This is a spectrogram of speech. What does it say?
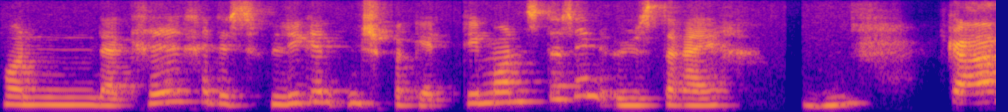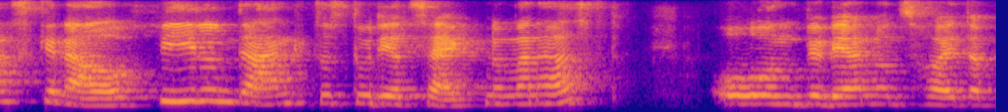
von der Kirche des fliegenden Spaghetti-Monsters in Österreich. Mhm. Ganz genau. Vielen Dank, dass du dir Zeit genommen hast. Und wir werden uns heute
